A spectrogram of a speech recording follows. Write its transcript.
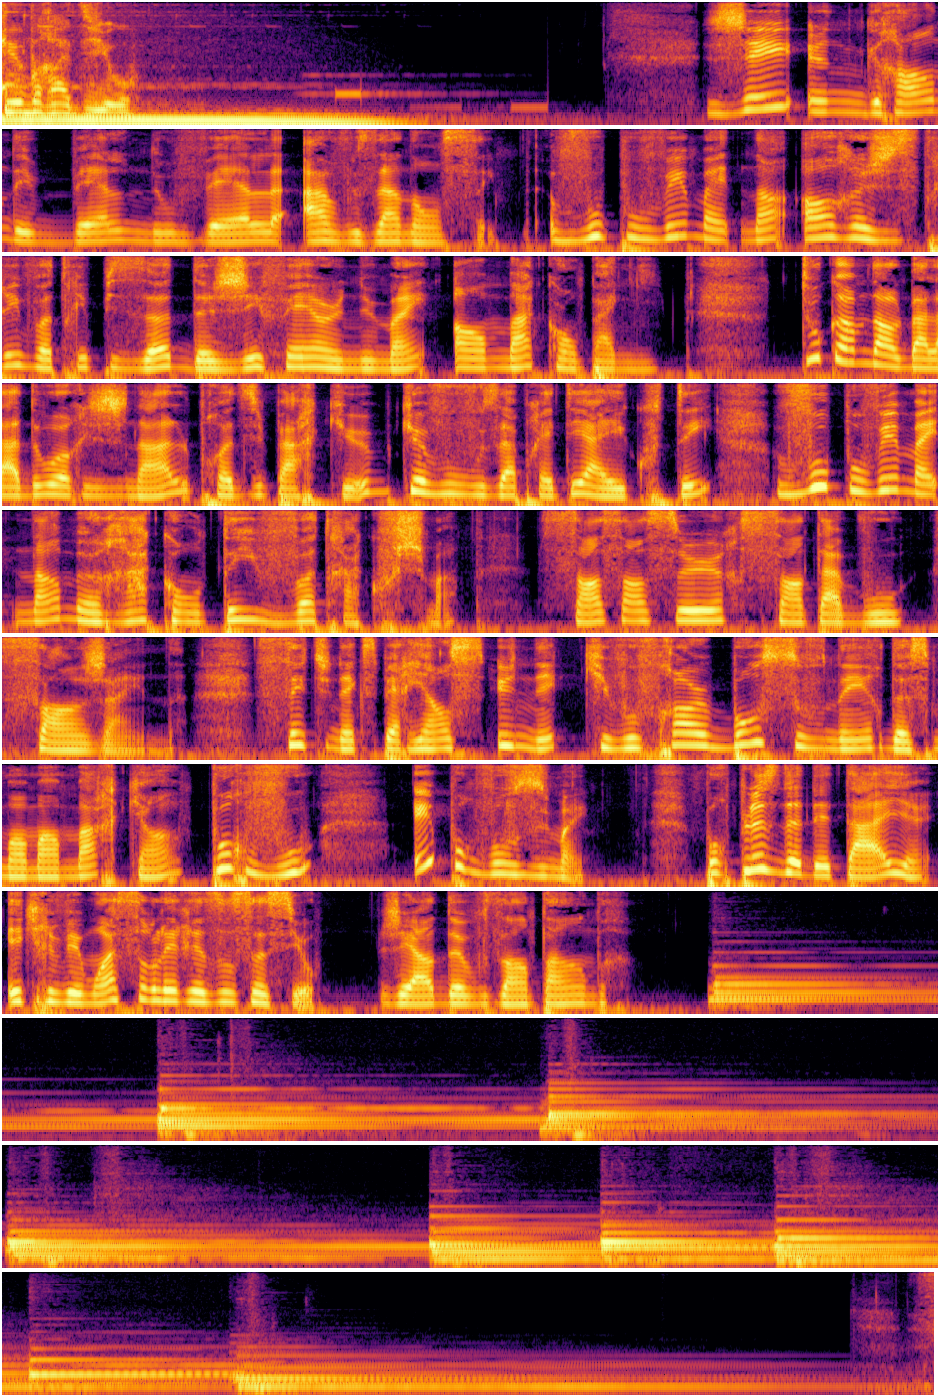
Cube Radio. J'ai une grande et belle nouvelle à vous annoncer. Vous pouvez maintenant enregistrer votre épisode de J'ai fait un humain en ma compagnie. Tout comme dans le balado original produit par Cube que vous vous apprêtez à écouter, vous pouvez maintenant me raconter votre accouchement. Sans censure, sans tabou, sans gêne. C'est une expérience unique qui vous fera un beau souvenir de ce moment marquant pour vous et pour vos humains. Pour plus de détails, écrivez-moi sur les réseaux sociaux. J'ai hâte de vous entendre.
